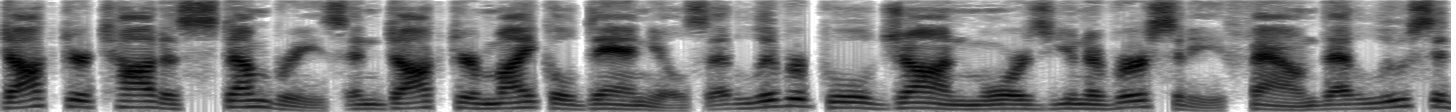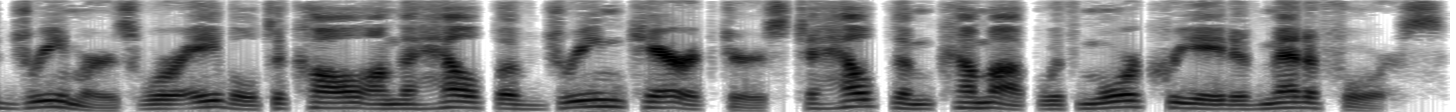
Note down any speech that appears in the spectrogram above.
Dr. Tadas Stumbrys and Dr. Michael Daniels at Liverpool John Moores University found that lucid dreamers were able to call on the help of dream characters to help them come up with more creative metaphors.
